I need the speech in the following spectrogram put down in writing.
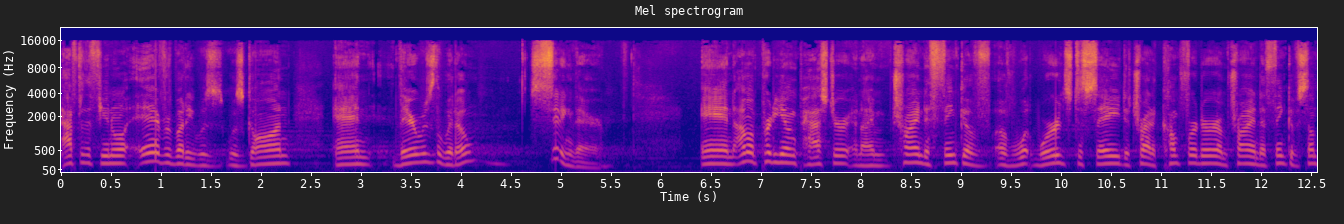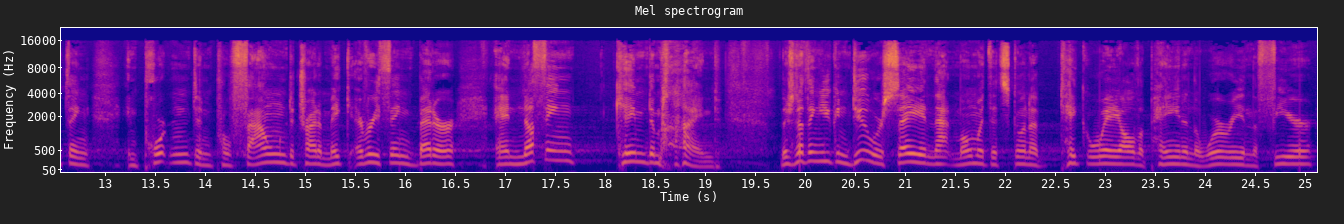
After the funeral, everybody was, was gone, and there was the widow sitting there. And I'm a pretty young pastor, and I'm trying to think of, of what words to say to try to comfort her. I'm trying to think of something important and profound to try to make everything better, and nothing came to mind. There's nothing you can do or say in that moment that's going to take away all the pain and the worry and the fear.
